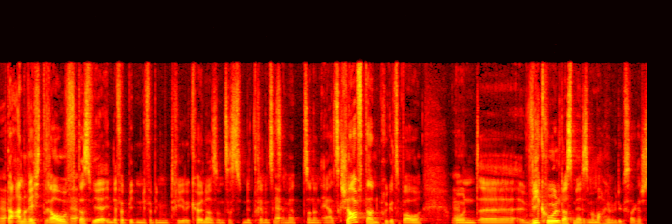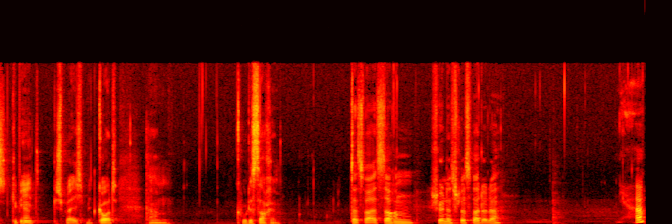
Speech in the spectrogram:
Ja. da Anrecht drauf, Ja. dass wir in der Verbindung, in die Verbindung treten können. Also unsere Sünde trennt uns jetzt Ja. nicht mehr, sondern er hat es geschafft, da eine Brücke zu bauen. Ja. Und äh, wie cool, dass wir das immer machen können, wie du gesagt hast, Gebet, Gespräch mit Gott. Ähm, coole Sache. Das war jetzt doch ein schönes Schlusswort, oder? ja.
